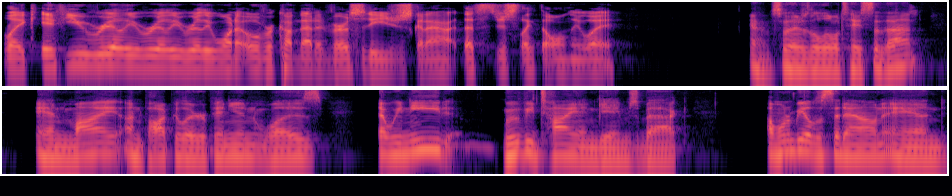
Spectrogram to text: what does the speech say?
Like, if you really, really, really want to overcome that adversity, you're just gonna. That's just like the only way. Yeah. So there's a little taste of that. And my unpopular opinion was that we need movie tie-in games back. I want to be able to sit down and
